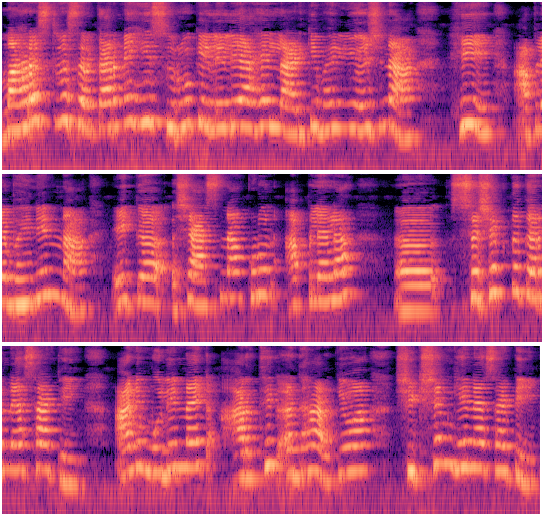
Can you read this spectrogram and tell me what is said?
महाराष्ट्र सरकारने ही सुरू केलेली आहे लाडकी बहीण योजना. ही आपल्या बहिणींना एक शासनाकडून आपल्याला सशक्त करण्यासाठी आणि मुलींना एक आर्थिक आधार किंवा शिक्षण घेण्यासाठी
